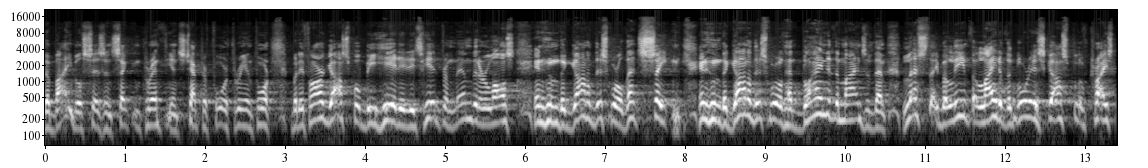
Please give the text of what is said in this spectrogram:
The Bible says in 2 Corinthians chapter 4, 3 and 4, but if our gospel be hid, it is hid from them that are lost, in whom the God of this world, that's Satan, in whom the God of this world hath blinded the minds of them, lest they believe the light of the glorious gospel of Christ.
